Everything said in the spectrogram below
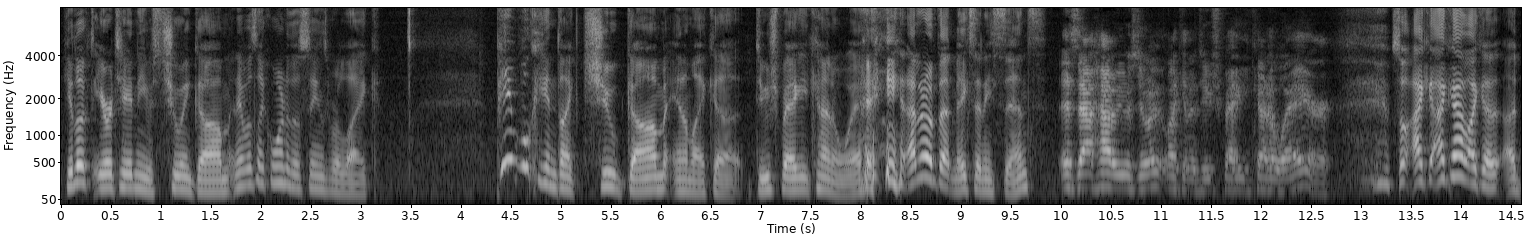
he looked irritated. and He was chewing gum, and it was like one of those things where like people can like chew gum in like a douchebaggy kind of way. I don't know if that makes any sense. is that how he was doing it, like in a douchebaggy kind of way, or So I, I got like a, a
